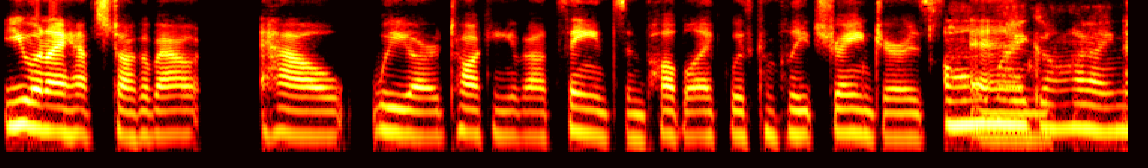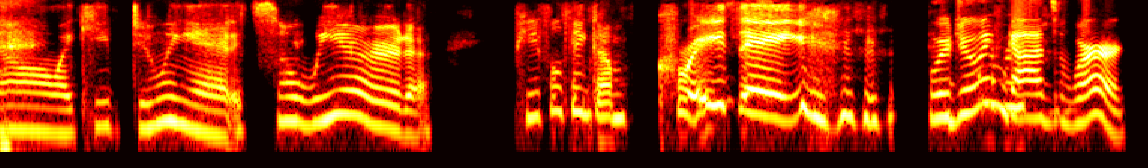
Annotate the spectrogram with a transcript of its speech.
you and I have to talk about how we are talking about saints in public with complete strangers. Oh and... my God, I know. I keep doing it. It's so weird. People think I'm crazy. We're doing God's work.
